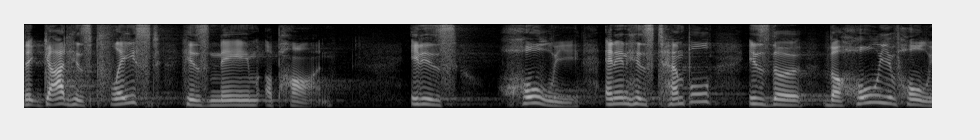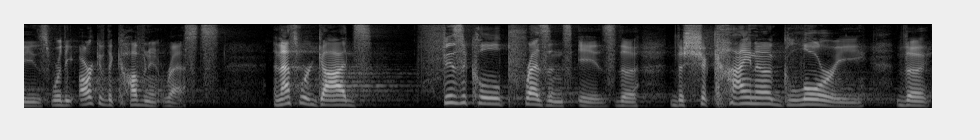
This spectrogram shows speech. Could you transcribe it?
that God has placed his name upon. It is holy. And in his temple is the, the Holy of Holies where the Ark of the Covenant rests. And that's where God's physical presence is the, the Shekinah glory, the,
